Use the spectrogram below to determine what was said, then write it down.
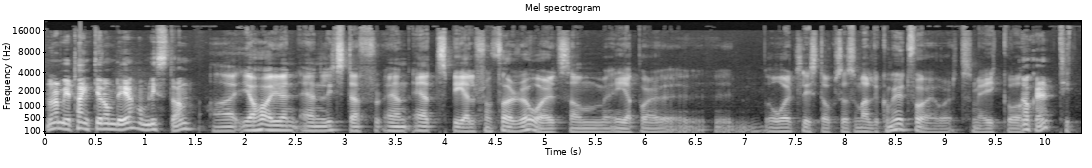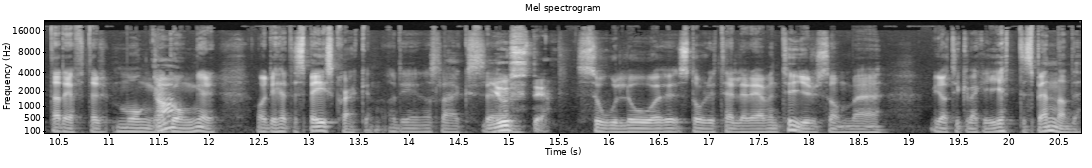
Några mer tankar om det? Om listan? Ja, Jag har ju en, en lista, en, ett spel från förra året som är på eh, årets lista också som aldrig kom ut förra året. Som jag gick och Okej. tittade efter många Ja. gånger. Och det heter Space Kraken. Och det är någon slags Just det. Solo eh, storyteller-äventyr som eh, jag tycker verkar jättespännande.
